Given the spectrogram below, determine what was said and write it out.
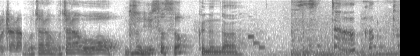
어쩌라고 어쩌라고 어쩌라고. 무슨 일 있었어? 끊는다. 진짜 아깝다.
